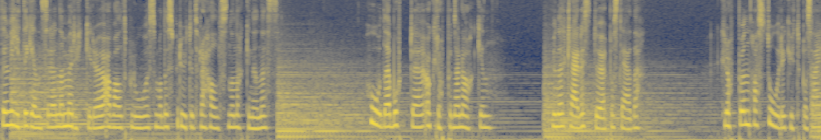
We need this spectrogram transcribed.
Den hvite genseren er mørkerød av alt blodet som hadde sprutet fra halsen og nakken hennes. Hodet er borte, og kroppen er naken. Hun erklæres død på stedet. Kroppen har store kutt på seg.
